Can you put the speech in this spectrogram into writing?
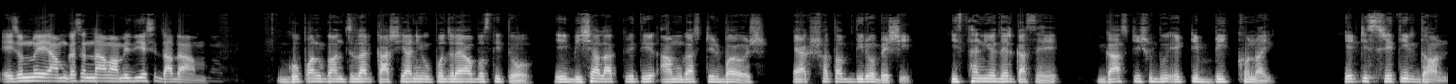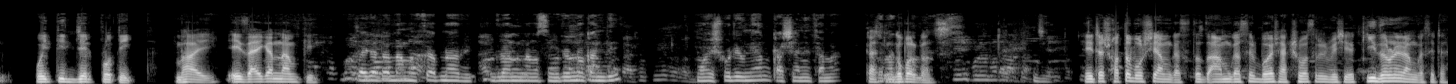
এই জন্য এই আম গাছের নাম আমি দিয়েছি দাদা আম। গোপালগঞ্জ জেলার কাশিয়ানী উপজেলায় অবস্থিত এই বিশাল আকৃতির আম গাছটির বয়স এক শতাব্দীরও বেশি। স্থানীয়দের কাছে গাছটি শুধু একটি বৃক্ষ নয় এটি স্মৃতির ধন ঐতিহ্যের প্রতীক। ভাই এই জায়গার নাম কি? জায়গাটার নাম হচ্ছে আপনার গ্রামের নাম হচ্ছে হিরণ্যকান্দি মহেশপুর ইউনিয়ন কাশিয়ানি থানা। গোপালগঞ্জ। এটা শতবর্ষী আম গাছ তো আম গাছের বয়স একশো বছরের বেশি। কি ধরনের আম গাছ এটা?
